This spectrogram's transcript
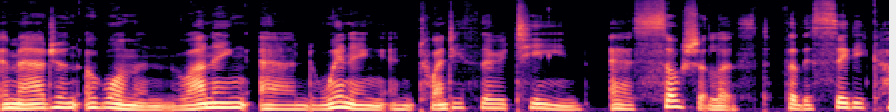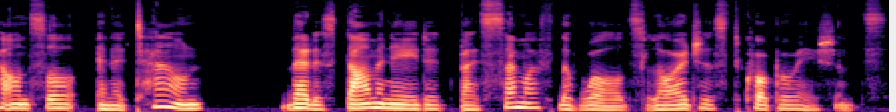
Imagine a woman running and winning in 2013 as socialist for the city council in a town that is dominated by some of the world's largest corporations.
